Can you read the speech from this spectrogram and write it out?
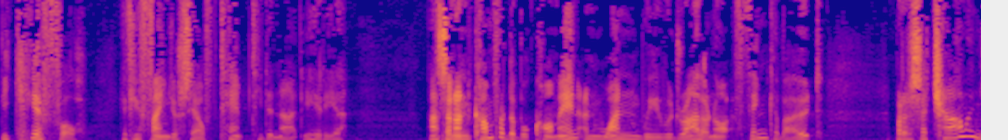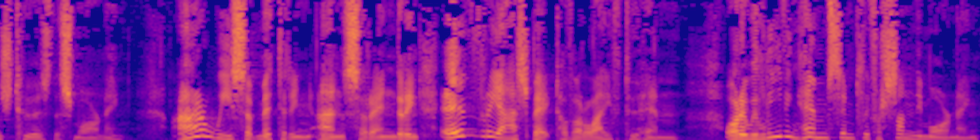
Be careful if you find yourself tempted in that area. That's an uncomfortable comment and one we would rather not think about, but it's a challenge to us this morning. Are we submitting and surrendering every aspect of our life to Him? Or are we leaving Him simply for Sunday morning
